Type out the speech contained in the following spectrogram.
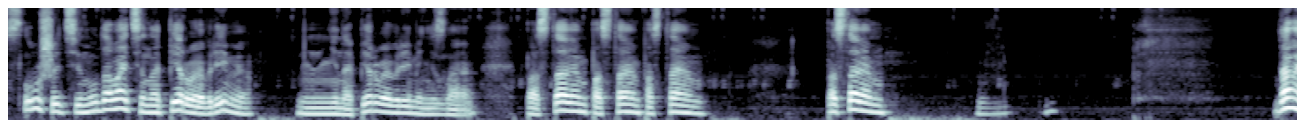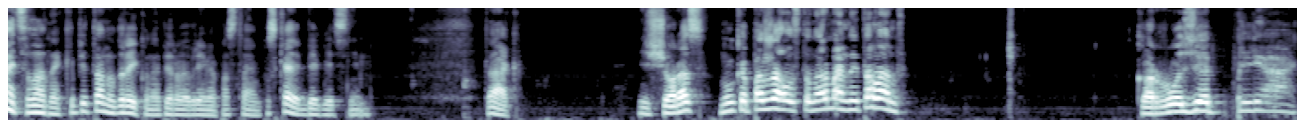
Слушайте, ну давайте на первое время, не на первое время, не знаю. Поставим, поставим, поставим, поставим. Давайте, ладно, капитану Дрейку на первое время поставим. Пускай бегает с ним. Так. Еще раз. Ну-ка, пожалуйста, нормальный талант. Коррозия, блядь.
